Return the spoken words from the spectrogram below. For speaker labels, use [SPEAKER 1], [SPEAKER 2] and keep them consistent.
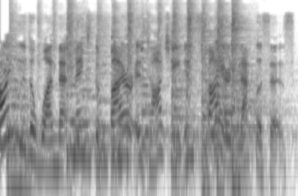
[SPEAKER 1] Are you the one that makes the Fire Itachi inspired necklaces?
